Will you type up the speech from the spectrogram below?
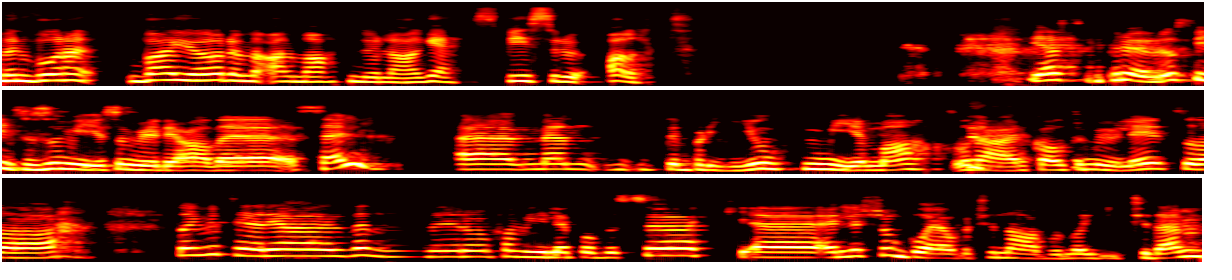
Men hvordan, hva gjør du med all maten du lager? Spiser du alt? Jeg prøver å spise så mye som mulig av det selv. Eh, men det blir jo mye mat, og det er ikke alltid mulig. Så da, da inviterer jeg venner og familie på besøk. Eh, eller så går jeg over til naboen og gir til dem.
